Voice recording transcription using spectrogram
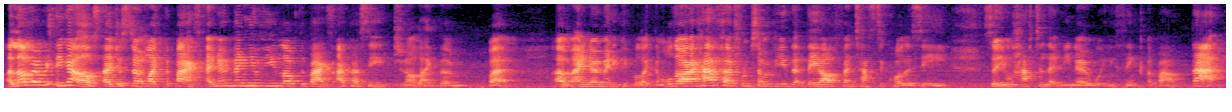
I love everything else. I just don't like the bags. I know many of you love the bags. I personally do not like them, but um, I know many people like them. Although I have heard from some of you that they are fantastic quality. So you'll have to let me know what you think about that.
